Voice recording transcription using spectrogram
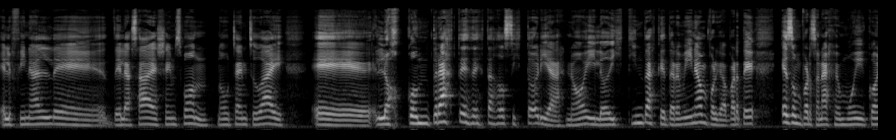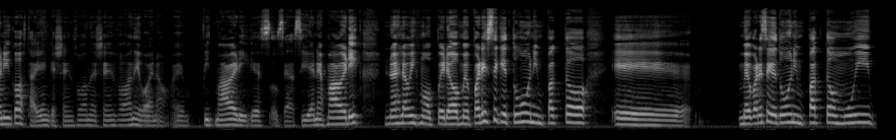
el final de, de la saga de James Bond, No Time to Die eh, los contrastes de estas dos historias, ¿no? Y lo distintas que terminan, porque aparte es un personaje muy icónico, está bien que James Bond es James Bond y bueno, eh, Pete Maverick es, o sea, si bien es Maverick, no es lo mismo, pero me parece que tuvo un impacto, eh, me parece que tuvo un impacto muy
